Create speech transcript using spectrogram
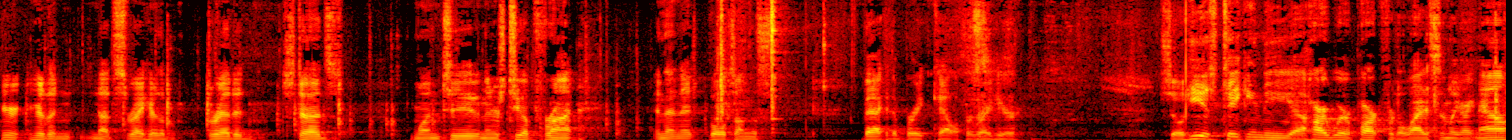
here, here are the nuts right here, the threaded studs. One, two, and then there's two up front and then it bolts on the back of the brake caliper right here. So he is taking the uh, hardware apart for the light assembly right now,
